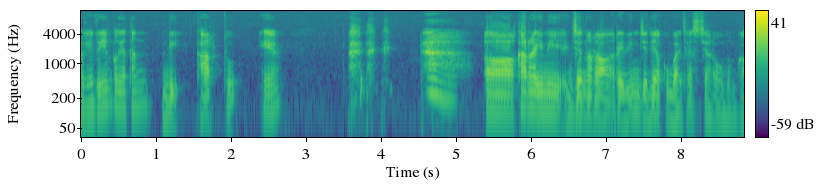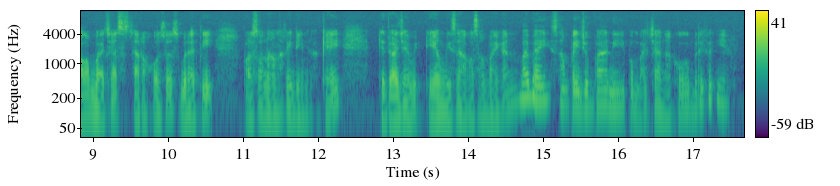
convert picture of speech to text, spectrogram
Oke itu yang kelihatan di kartu ya uh, karena ini general reading jadi aku baca secara umum. Kalau baca secara khusus berarti personal reading oke? Okay? itu aja yang bisa aku sampaikan. Bye bye sampai jumpa di pembacaan aku berikutnya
